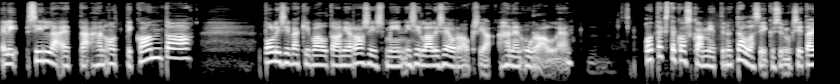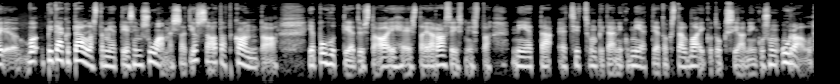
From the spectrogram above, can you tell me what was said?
Eli sillä, että hän otti kantaa poliisiväkivaltaan ja rasismiin, niin sillä oli seurauksia hänen uralleen. Oletteko te koskaan miettinyt tällaisia kysymyksiä tai pitääkö tällaista miettiä esimerkiksi Suomessa, että jos sä otat kantaa ja puhut tietyistä aiheista ja rasismista, niin että, että sit sun pitää niinku miettiä, että onko täällä vaikutuksia niinku sun uralle?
